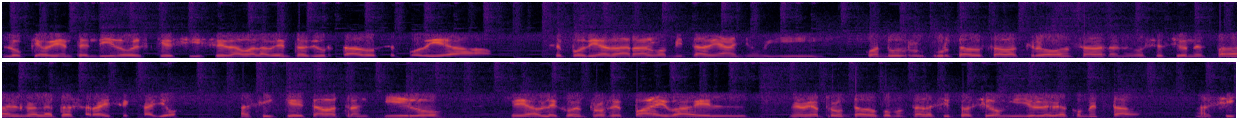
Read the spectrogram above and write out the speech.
lo que había entendido es que si se daba la venta de Hurtado se podía se podía dar algo a mitad de año y cuando Hurtado estaba creo avanzada las negociaciones para el Galatasaray se cayó así que estaba tranquilo Eh, hablé con el profe Paiva, él me había preguntado cómo está la situación y yo le había comentado. Así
